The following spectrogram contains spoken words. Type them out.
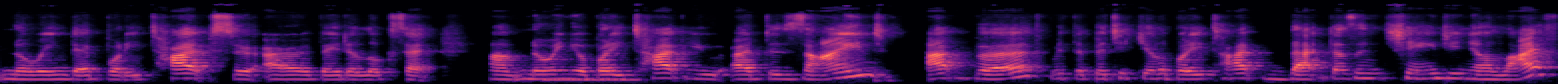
knowing their body type so ayurveda looks at um, knowing your body type you are designed at birth with the particular body type that doesn't change in your life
